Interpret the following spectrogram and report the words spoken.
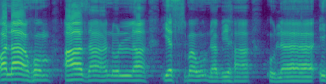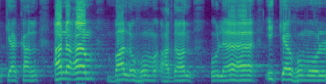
ওয়া লাহুম আযানুল লা ইয়াসমাউনা বিহা, উলাইকা কাল আনআম, বাল হুম আদাল, উলাইকা হুমুল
